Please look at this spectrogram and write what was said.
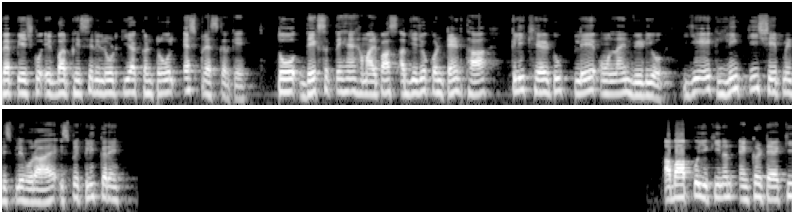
वेब पेज को एक बार फिर से रिलोड किया कंट्रोल एस प्रेस करके। तो देख सकते हैं हमारे पास अब ये जो कंटेंट था click here to play online video ये एक लिंक की शेप में डिस्प्ले हो रहा है, इस पर क्लिक करें। अब आपको यकीनन एंकर टैग की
